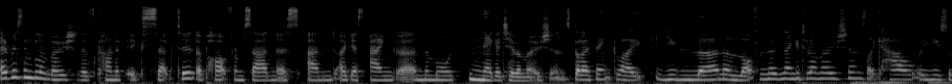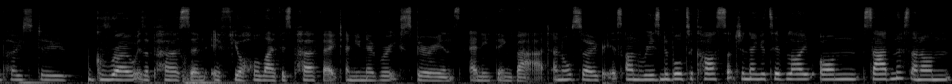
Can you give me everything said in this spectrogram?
every single emotion is kind of accepted apart from sadness and I guess anger and the more negative emotions. But I think like you learn a lot from those negative emotions. Like, how are you supposed to grow as a person if your whole life is perfect and you never experience anything bad? And also, it's unreasonable to cast such a negative light on sadness and on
